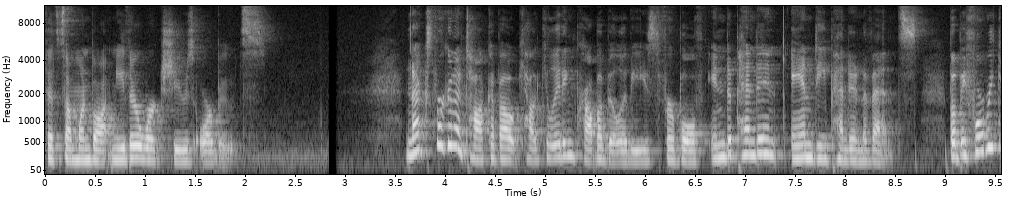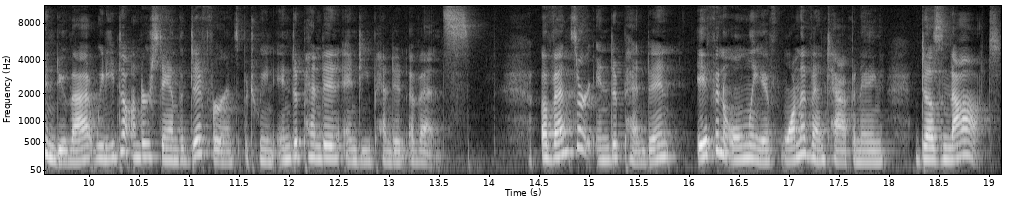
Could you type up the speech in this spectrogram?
that someone bought neither work shoes or boots. Next, we're going to talk about calculating probabilities for both independent and dependent events. But before we can do that, we need to understand the difference between independent and dependent events. Events are independent if and only if one event happening does not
